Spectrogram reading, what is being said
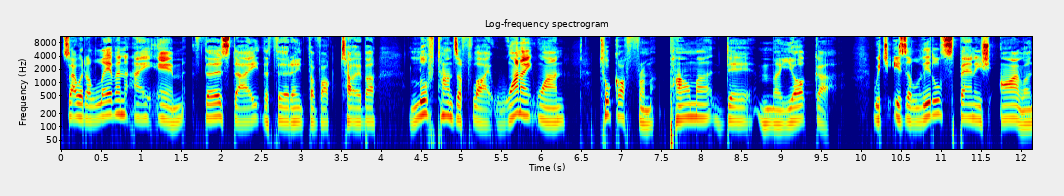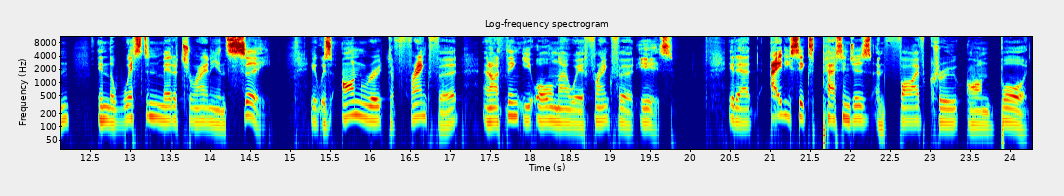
So at 11 a.m. Thursday, the 13th of October, Lufthansa Flight 181 took off from Palma de Mallorca, which is a little Spanish island in the western Mediterranean Sea. It was en route to Frankfurt, and I think you all know where Frankfurt is. It had 86 passengers and 5 crew on board.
